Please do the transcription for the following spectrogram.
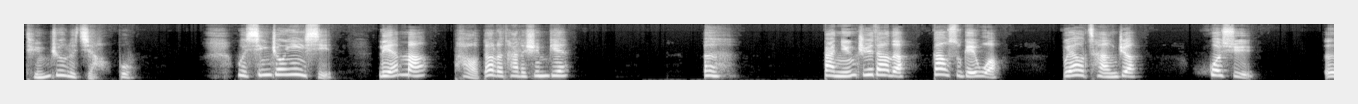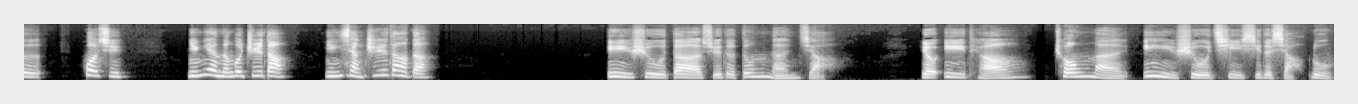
停住了脚步，我心中一喜，连忙跑到了他的身边。嗯，把您知道的告诉给我，不要藏着。或许，呃，或许您也能够知道您想知道的。艺术大学的东南角，有一条充满艺术气息的小路，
